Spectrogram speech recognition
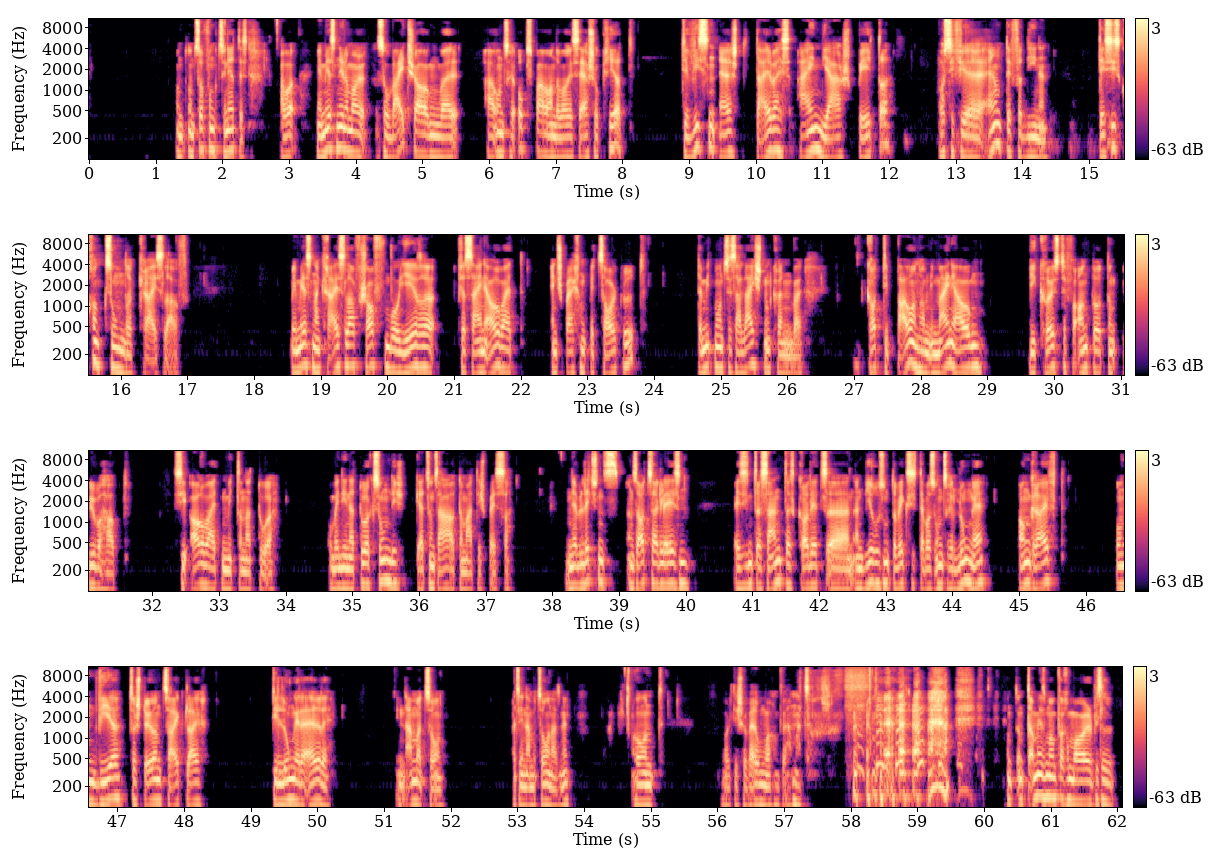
Und, und so funktioniert das. Aber wir müssen nicht einmal so weit schauen, weil auch unsere Obstbauern, da war ich sehr schockiert, die wissen erst teilweise ein Jahr später, was sie für ihre Ernte verdienen. Das ist kein gesunder Kreislauf. wir müssen einen Kreislauf schaffen, wo jeder für seine Arbeit entsprechend bezahlt wird, damit wir uns das auch leisten können, weil gerade die Bauern haben in meinen Augen die größte Verantwortung überhaupt. Sie arbeiten mit der Natur. Und wenn die Natur gesund ist, geht es uns auch automatisch besser. Ich habe letztens einen Satz gelesen, es ist interessant, dass gerade jetzt äh, ein Virus unterwegs ist, der was unsere Lunge angreift und wir zerstören zeitgleich die Lunge der Erde in Amazon. Also in Amazonas, ne? Und wollte ich schon Werbung machen für Amazon. und, und da müssen wir einfach mal ein bisschen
